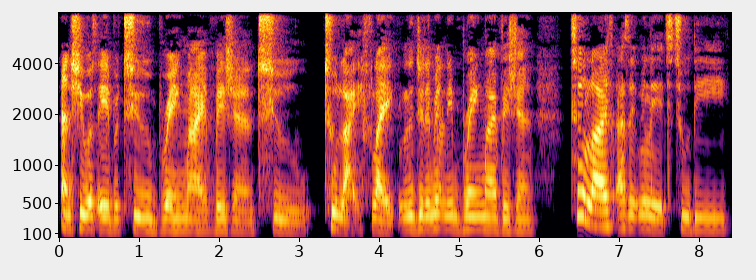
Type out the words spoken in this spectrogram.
And she was able to bring my vision to, to life, like legitimately bring my vision to life as it relates to the,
